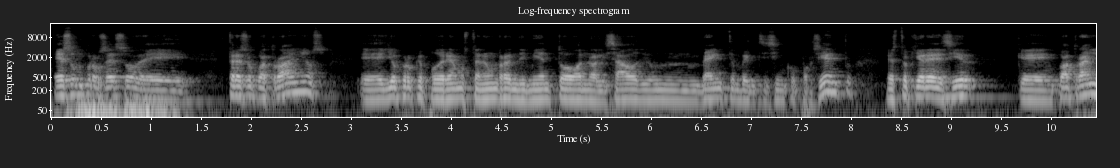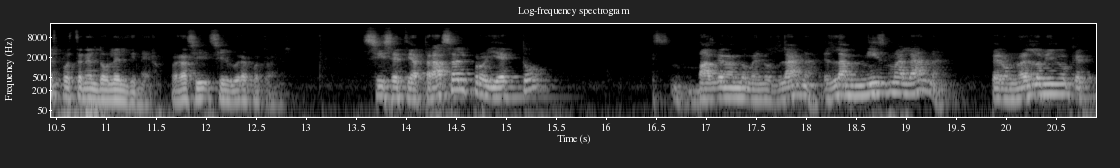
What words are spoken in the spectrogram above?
Es un proceso de tres o cuatro años. Eh, yo creo que podríamos tener un rendimiento anualizado de un 20, un 25%. Esto quiere decir que en cuatro años puedes tener el doble del dinero, ¿verdad? Si, si dura cuatro años. Si se te atrasa el proyecto, vas ganando menos lana. Es la misma lana, pero no es lo mismo que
